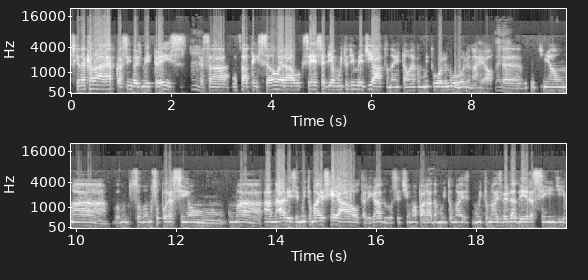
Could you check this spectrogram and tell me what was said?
acho que naquela época, assim, 2003, Hum. essa, essa atenção era algo que se recebia muito de imediato, né? Então era muito olho no olho, na real. É, você tinha uma, vamos, vamos supor assim, um- uma análise muito mais real, tá ligado? Você tinha uma parada muito mais, muito mais verdadeira, assim, de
